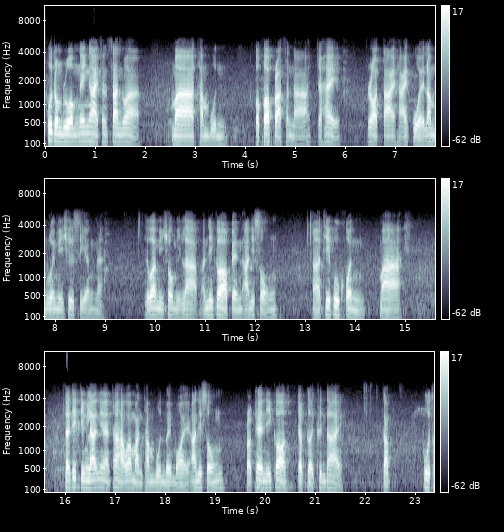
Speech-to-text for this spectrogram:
พูดรวมๆง่าย ๆ สั้น ๆว่ามาทำบุญ ก็เพราะปรารถนาจะให้รอดตายหายป่วยร่ำรวยมีชื่อเสียงนะหรือว่ามีโชคมีลาบ อันนี้ก็เป็นอนิสงส์ที่ผู้คนมาแต่ที่จริงแล้วเนี่ย ถ้าหากว่าหมั่นทำบุญบ่อยๆอนิสงส์ประเภทนี้ก็จะเกิดขึ้นได้กับผู้ถ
